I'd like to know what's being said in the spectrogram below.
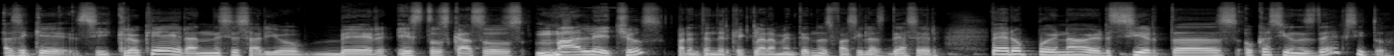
Así que sí, creo que era necesario ver estos casos mal hechos para entender que claramente no es fácil de hacer, pero pueden haber ciertas ocasiones de éxito.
